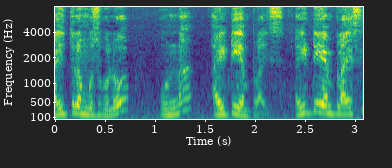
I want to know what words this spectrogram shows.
రైతుల ముసుగులో ఉన్న ఐటీ ఎంప్లాయీస్. ఐటీ ఎంప్లాయీస్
